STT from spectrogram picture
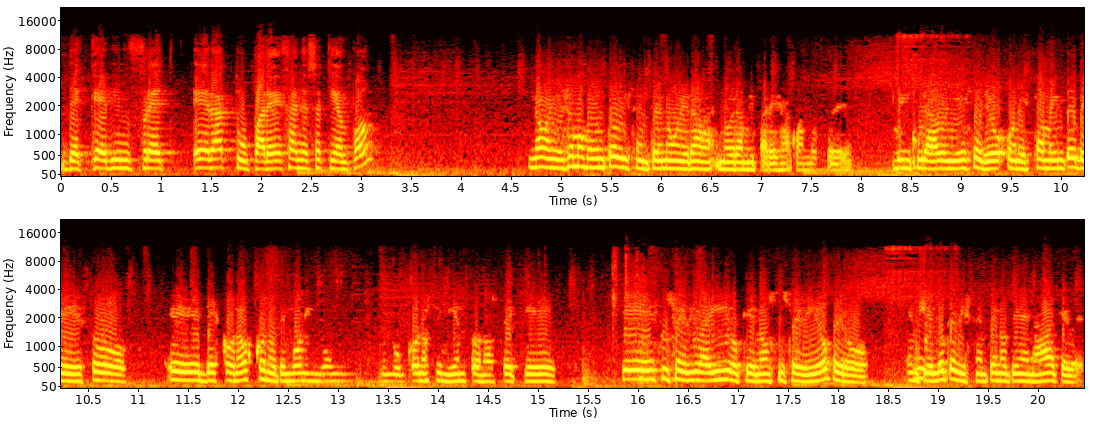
de Kevin Fred, ¿era tu pareja en ese tiempo? No, en ese momento Vicente no era, no era mi pareja cuando fue vinculado en eso. Yo honestamente de eso eh, desconozco, no tengo ningún ningún conocimiento, no sé qué, qué sucedió ahí o qué no sucedió, pero entiendo que Vicente no tiene nada que ver.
